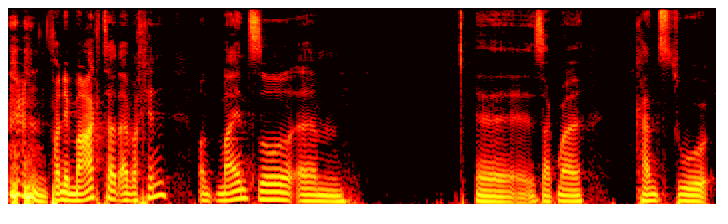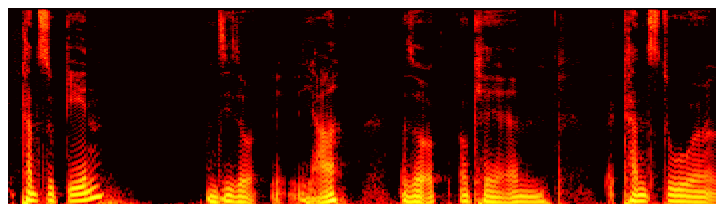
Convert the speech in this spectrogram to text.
von dem Markt halt einfach hin und meint so, ähm, äh, sag mal, kannst du, kannst du gehen? Und sie so, ja. Also, okay, ähm, kannst du, äh,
